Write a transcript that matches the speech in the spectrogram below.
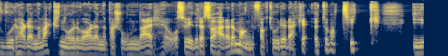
Hvor har denne vært, når var denne personen der, osv. Så, så her er det mange faktorer. Det er ikke automatikk i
